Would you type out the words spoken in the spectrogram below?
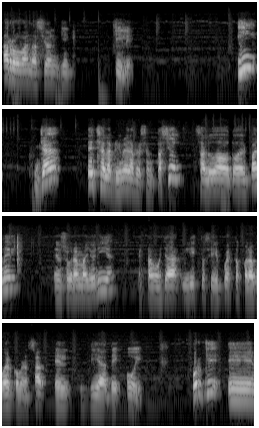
arroba Nación Geek Chile. Y ya hecha la primera presentación, saludado todo el panel, en su gran mayoría, estamos ya listos y dispuestos para poder comenzar el día de hoy. Porque eh,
